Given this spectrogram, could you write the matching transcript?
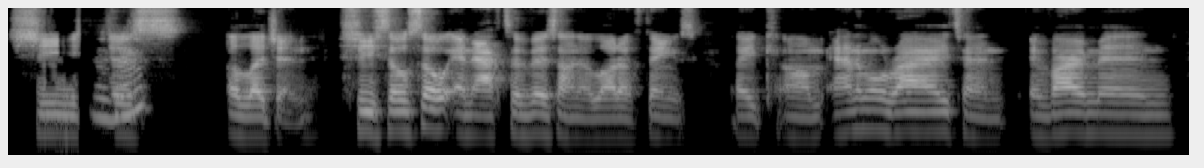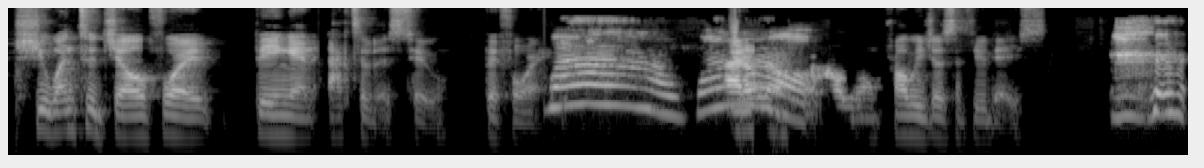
she's Mhm. just a legend. She's also an activist on a lot of things like um, animal rights and environment. She went to jail for being an activist too before. Wow. Wow. I don't know how long, probably just a few days.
